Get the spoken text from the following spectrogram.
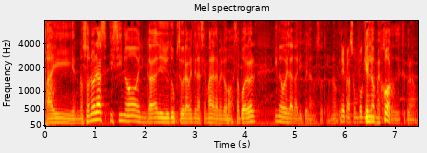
ahí en No Sonoras, y si no, en el canal de YouTube seguramente en la semana también lo vas a poder ver, y no ves la caripela a nosotros, ¿no? Le pasó un que es poquito. lo mejor de este programa.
